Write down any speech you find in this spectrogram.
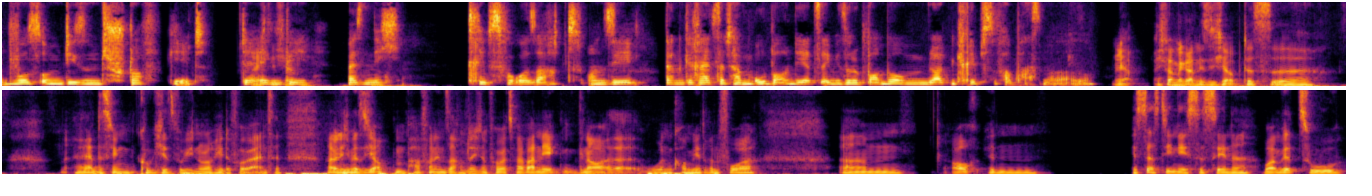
wo es um diesen Stoff geht, der richtig, irgendwie, ja. weiß nicht, Krebs verursacht und sie dann gerätselt haben, oh, bauen die jetzt irgendwie so eine Bombe, um Leuten Krebs zu verpassen oder so. Ja, ich war mir gerade nicht sicher, ob das, äh, ja, deswegen gucke ich jetzt wirklich nur noch jede Folge einzeln. War mir nicht mehr sicher, ob ein paar von den Sachen vielleicht in Folge 2 waren. Nee, genau, äh, Uhren kommen hier drin vor. Ähm, auch in, ist das die nächste Szene? Wollen wir zu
